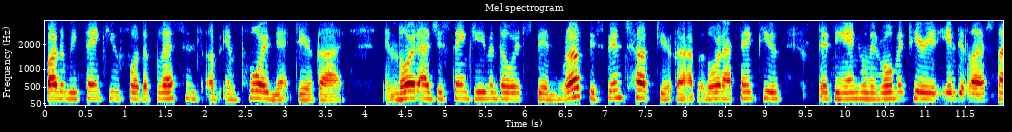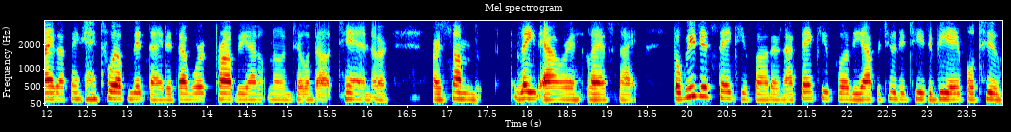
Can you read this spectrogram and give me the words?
Father, we thank you for the blessings of employment, dear God. And Lord, I just thank you, even though it's been rough, it's been tough, dear God. But Lord, I thank you that the annual enrollment period ended last night, I think at 12 midnight, as I worked probably, I don't know, until about 10 or, or some late hour last night. But we just thank you, Father, and I thank you for the opportunity to be able to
